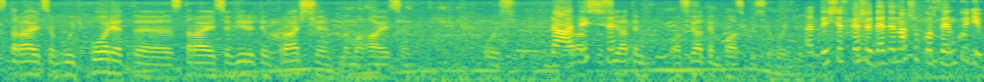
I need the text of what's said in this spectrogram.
стараються бути поряд, е, стараються вірити в краще, намагаються. Ось. Да, ти ще, освятим, освятим Пасху сьогодні. а ти ще скажи, де ти нашу корзинку дів?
